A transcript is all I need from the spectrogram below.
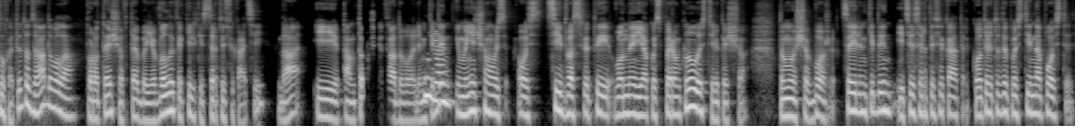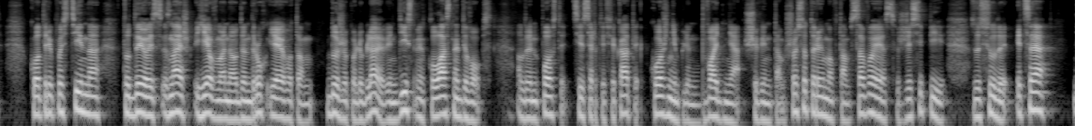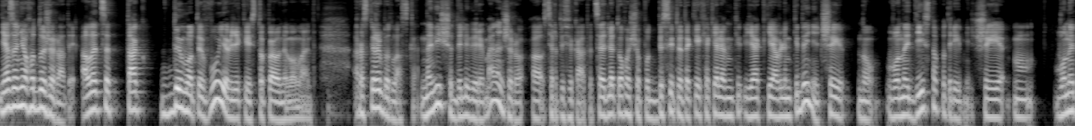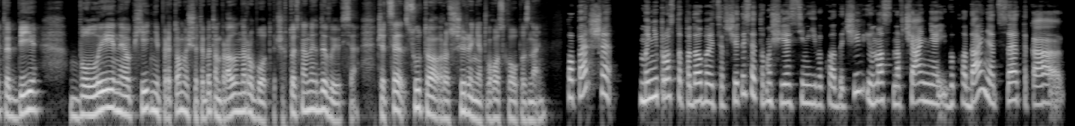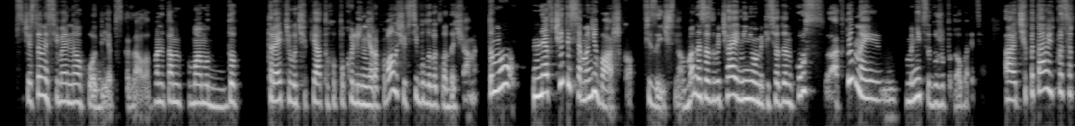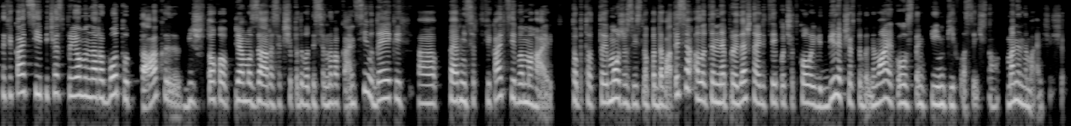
Слухай, ти тут згадувала про те, що в тебе є велика кількість сертифікацій, да, і там трошки згадувала LinkedIn, Мгм. і мені чомусь ось ці 2 світи, вони якось перемкнулись тільки що. Тому що, Боже, цей LinkedIn і ці сертифікати, котрі туди постійно постять, котрі постійно туди ось, знаєш, є в мене один друг, я його там дуже полюбляю, він дійсно він класний DevOps, але він постить ці сертифікати кожні, блін, 2 дня, що він там щось отримав там з AWS, з GCP, зусюди. І це я за нього дуже радий, але це так демотивує в якийсь то певний момент. Розкажи, будь ласка, навіщо delivery менеджеру сертифікати? Це для того, щоб бісити таких, як я, як я в LinkedIn, чи ну, вони дійсно потрібні, чи вони тобі були необхідні при тому, що тебе там брали на роботу, чи хтось на них дивився, чи це суто розширення твого скопу знань? По-перше, мені просто подобається вчитися, тому що я з сім'ї викладачів, і у нас навчання і викладання це така частина сімейного хобі, я б сказала. В мене там, по-моєму, до третього чи п'ятого покоління рахували, що всі були викладачами. Тому не вчитися мені важко фізично. В мене зазвичай мінімум якийсь один курс активний. Мені це дуже подобається. А чи питають про сертифікації під час прийому на роботу? Так. Більше того, прямо зараз, якщо подивитися на вакансії, у деяких а, певні сертифікації вимагають. Тобто ти можеш, звісно, подаватися, але ти не пройдеш навіть цей початковий відбір, якщо в тебе немає якогось там PMP класичного. У мене немає чи що.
